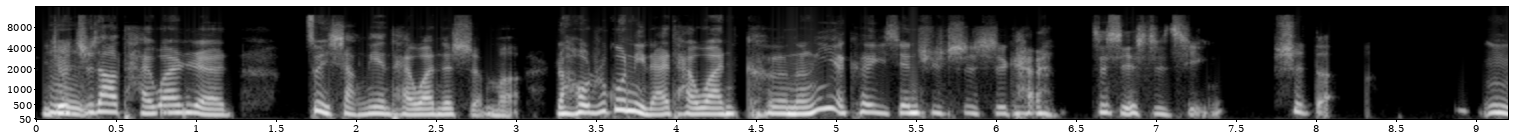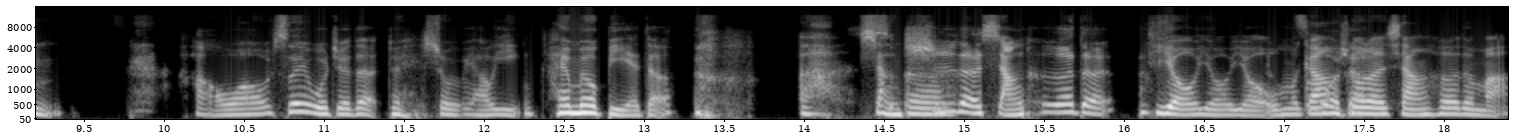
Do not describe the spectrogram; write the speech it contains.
你就知道台湾人最想念台湾的什么。嗯。然后，如果你来台湾，可能也可以先去试试看这些事情。是的，嗯，好哦。所以我觉得，对，手摇饮还有没有别的啊？想吃的、呃、想喝的？有有有。我们刚刚说了想喝的嘛，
